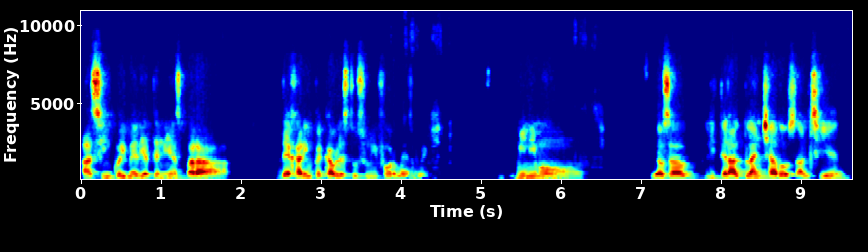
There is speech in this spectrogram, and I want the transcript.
a 5 y media tenías para dejar impecables tus uniformes, güey mínimo, o sea, literal planchados al 100,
